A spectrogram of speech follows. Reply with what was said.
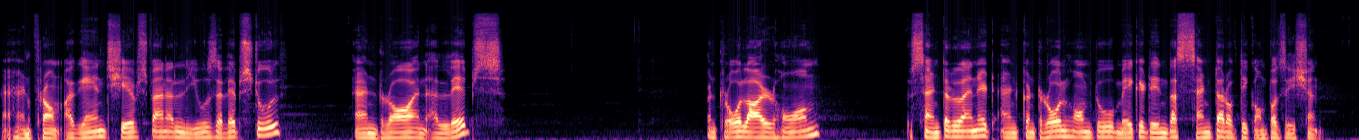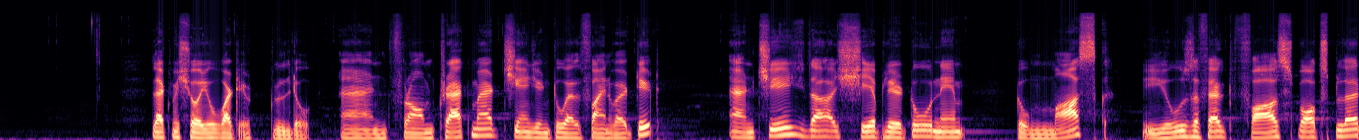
And from again shapes panel use ellipse tool and draw an ellipse. Control alt home center line it and control home to make it in the center of the composition. Let me show you what it will do and from track matte change into alpha inverted and change the shape layer to name to mask use effect fast box blur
